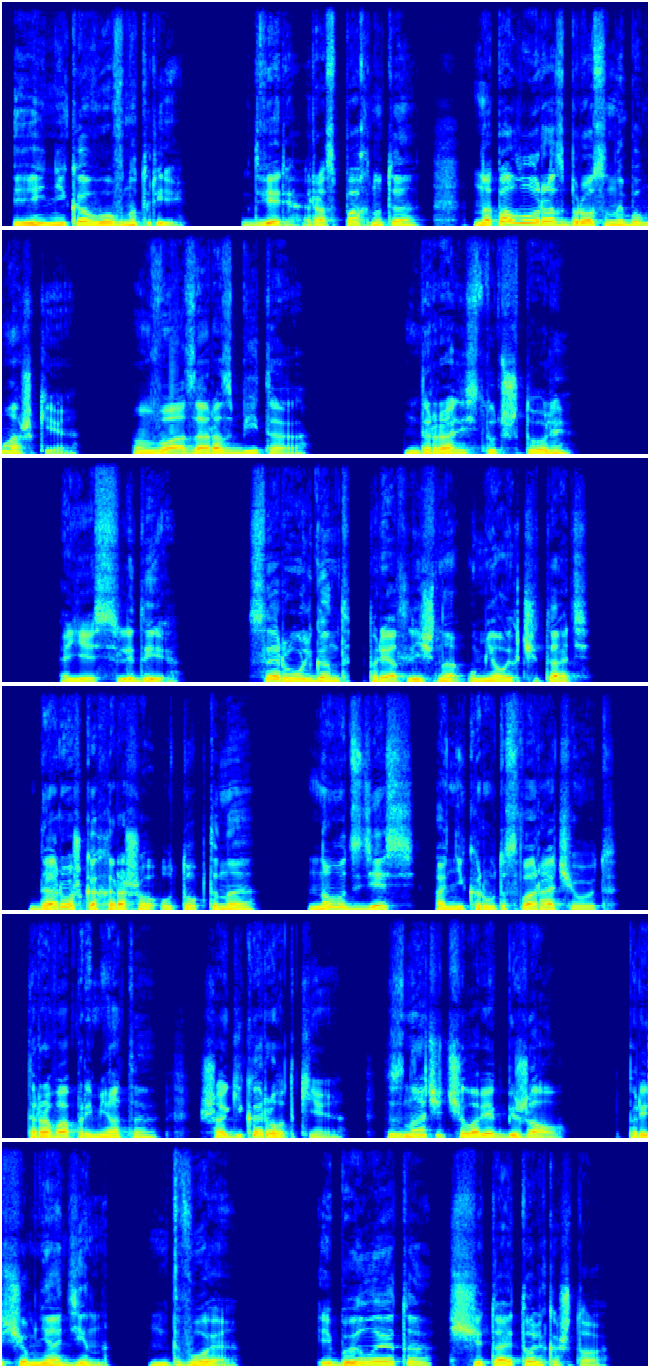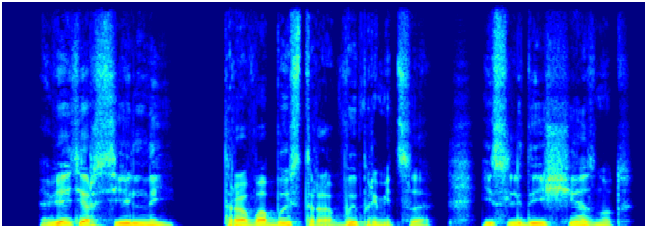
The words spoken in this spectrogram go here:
и никого внутри. Дверь распахнута, на полу разбросаны бумажки. Ваза разбита. Дрались тут, что ли? Есть следы. Сэр Ульгант приотлично умел их читать. Дорожка хорошо утоптана, но вот здесь они круто сворачивают. Трава примята, шаги короткие. Значит, человек бежал. Причем не один, двое. И было это, считай, только что. Ветер сильный, Трава быстро выпрямится, и следы исчезнут.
